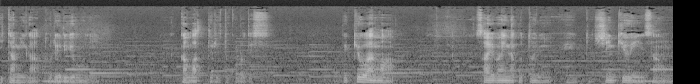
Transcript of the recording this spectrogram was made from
痛みが取れるように頑張ってるところです。で今日はまあ幸いなことに、えーと鍼灸院さんを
